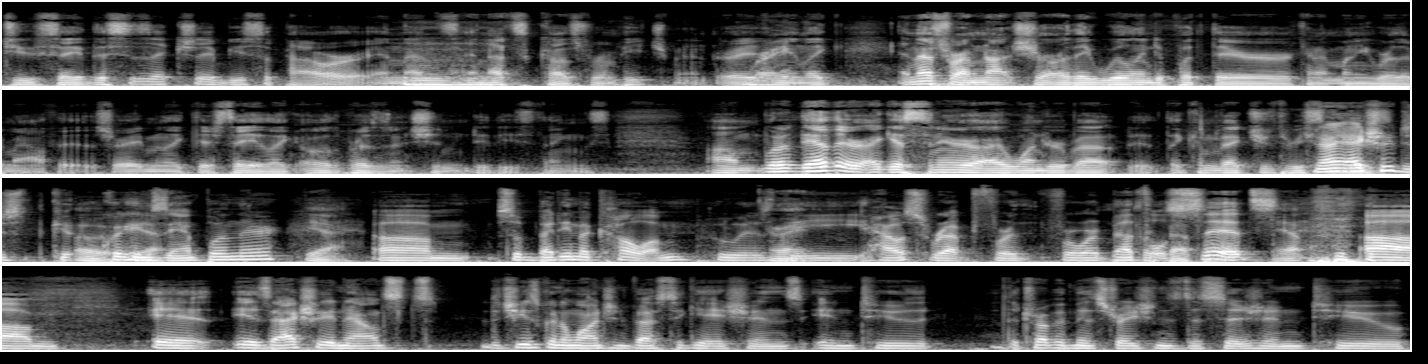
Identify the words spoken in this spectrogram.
to say this is actually abuse of power and that's and that's cause for impeachment, right? I mean, like, and that's where I'm not sure. Are they willing to put their kind of money where their mouth is, right? I mean, like they say, like, oh, the president shouldn't do these things. Um, but the other, I guess, scenario I wonder about, uh, like, coming back to your three. Can I actually just a Oh, quick yeah. example in there? Yeah. Um, so Betty McCollum, who is Right. the House rep for for where Bethel, Bethel, sits, yep. um, is, is actually announced that she's going to launch investigations into the, Trump administration's decision to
